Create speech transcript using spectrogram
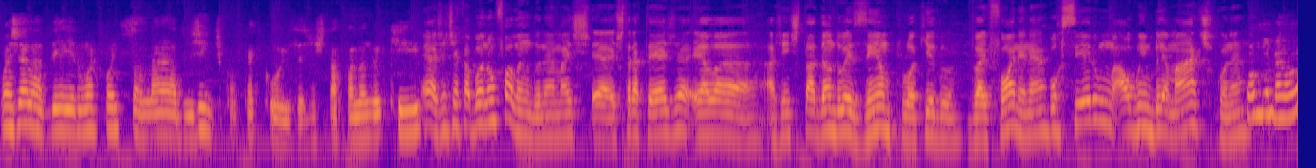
uma geladeira, um ar-condicionado, gente, qualquer coisa. A gente tá falando aqui. É, a gente acabou não falando, né? Mas é, a estratégia, ela. A gente tá dando o exemplo aqui do, do iPhone, né? Por ser um, algo emblemático, né? Como não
